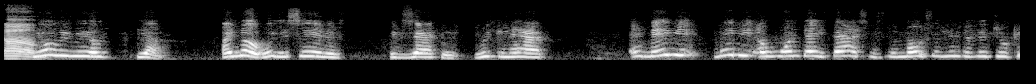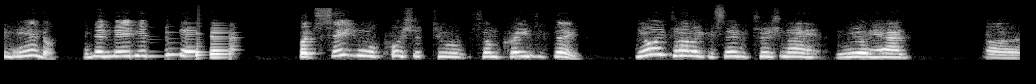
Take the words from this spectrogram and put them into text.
Um, the only real, yeah, I know what you're saying is exactly. We can have, and maybe maybe a one day fast is the most an individual can handle, and then maybe a two day fast. But Satan will push it to some crazy thing. The only time I can say that Trish and I really had uh,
